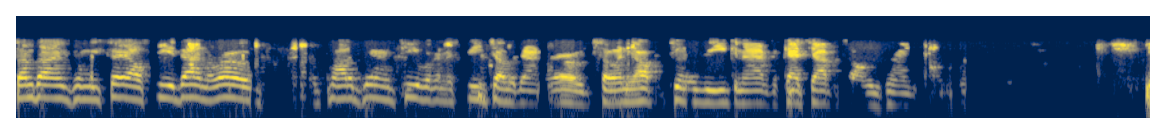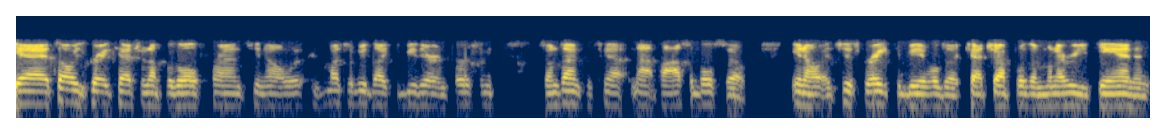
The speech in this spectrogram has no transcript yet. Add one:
sometimes when we say I'll see you down the road, it's not a guarantee we're going to see each other down the road. So any opportunity you can have to catch up, it's always nice. Yeah, it's always great catching up with old friends. You know, as much as we'd like to be there in person, sometimes it's not, not possible. So, you know, it's just great to be able to catch up with them whenever you can. And,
